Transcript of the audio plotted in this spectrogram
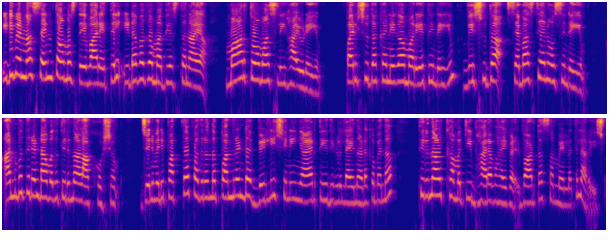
ഇടിവെണ്ണ സെന്റ് തോമസ് ദേവാലയത്തിൽ ഇടവക മധ്യസ്ഥനായ മാർ തോമസ് ലിഹായുടെയും പരിശുദ്ധ കന്യക മറിയത്തിന്റെയും വിശുദ്ധ സെബാസ്റ്റ്യാനോസിന്റെയും അൻപത്തിരണ്ടാമത് തിരുനാൾ ആഘോഷം ജനുവരി പത്ത് പതിനൊന്ന് പന്ത്രണ്ട് വെള്ളി ശനി ഞായർ തീയതികളിലായി നടക്കുമെന്ന് തിരുനാൾ കമ്മിറ്റി ഭാരവാഹികൾ വാർത്താ സമ്മേളനത്തിൽ അറിയിച്ചു.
